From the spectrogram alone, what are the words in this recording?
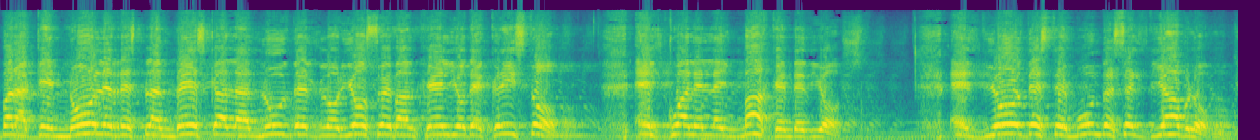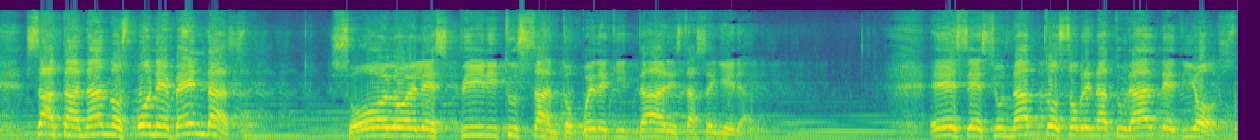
para que no le resplandezca la luz del glorioso evangelio de Cristo, el cual es la imagen de Dios. El Dios de este mundo es el diablo. Satanás nos pone vendas. Solo el Espíritu Santo puede quitar esta ceguera. Ese es un acto sobrenatural de Dios.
